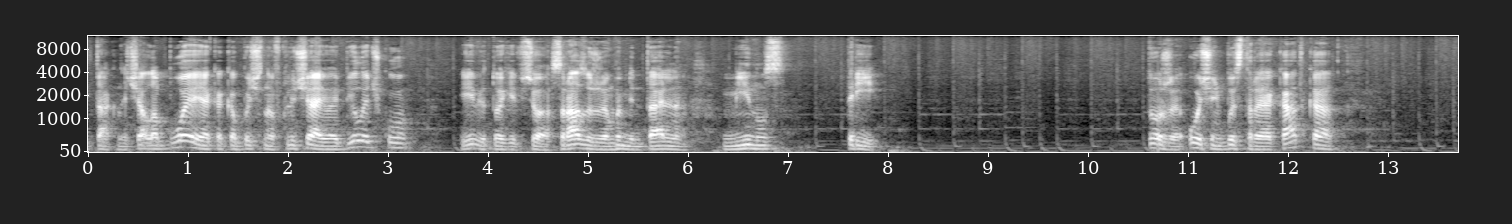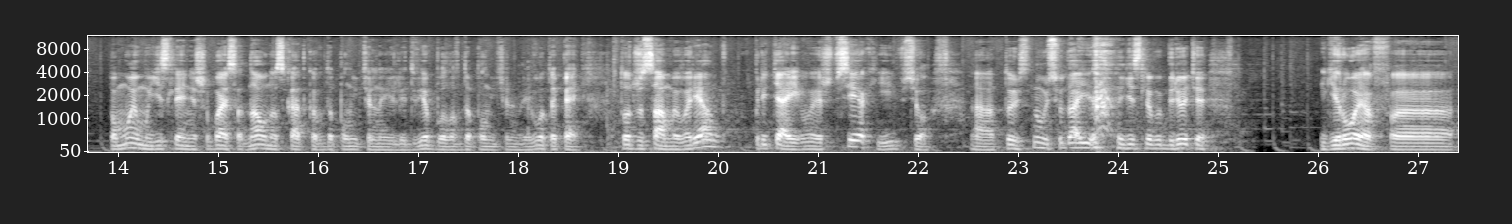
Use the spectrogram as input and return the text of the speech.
Итак, начало боя. Я, как обычно, включаю обилочку. И в итоге все. Сразу же моментально минус 3. Тоже очень быстрая катка. По-моему, если я не ошибаюсь, одна у нас катка в дополнительной или две было в дополнительной. И вот опять тот же самый вариант. Притягиваешь всех и все. А, то есть, ну, сюда, если вы берете героев э,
